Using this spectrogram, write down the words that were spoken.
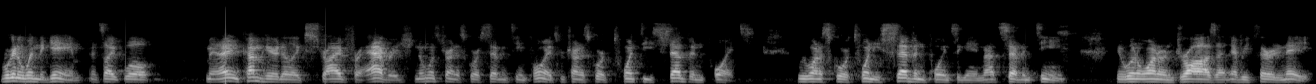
we're gonna win the game. It's like, well, man, I didn't come here to like strive for average. No one's trying to score 17 points. We're trying to score 27 points we want to score 27 points a game, not 17. You wouldn't want to draws on every third and eight.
